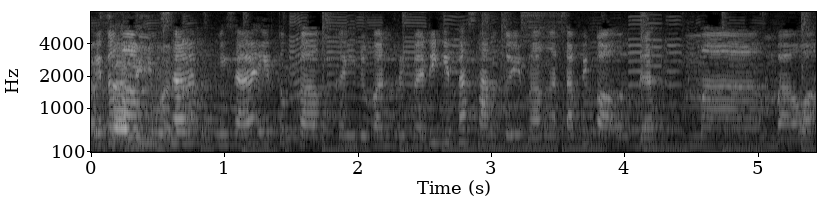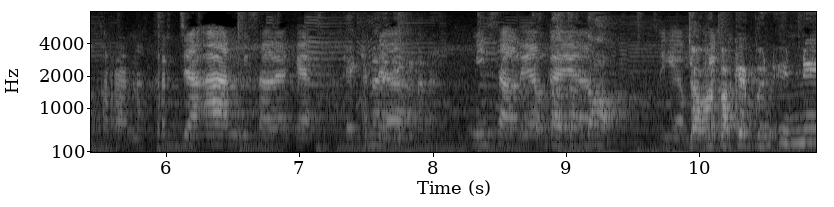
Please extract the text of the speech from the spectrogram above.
itu kalau gimana? misalnya misalnya itu ke kehidupan pribadi kita santuy banget tapi kalau udah membawa ke ranah kerjaan misalnya kayak, Kayak gimana, ada kayak gimana? misalnya Contoh, kayak contoh. iya, Jangan mungkin- pakai band ini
